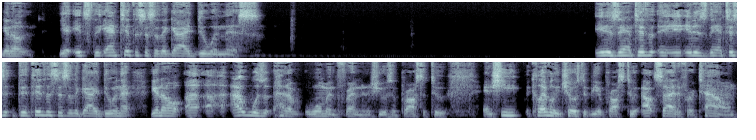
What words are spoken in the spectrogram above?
you know, yeah, it's the antithesis of the guy doing this. It is the antith- it is the antithesis of the guy doing that. You know, I, I, I, was had a woman friend and she was a prostitute, and she cleverly chose to be a prostitute outside of her town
